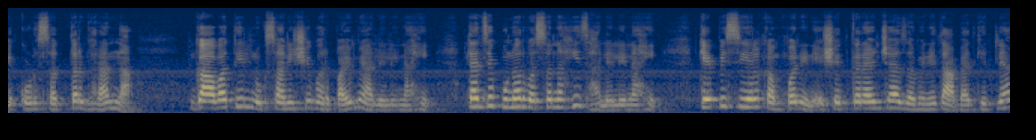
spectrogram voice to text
एकोणसत्तर घरांना गावातील नुकसानीची भरपाई मिळालेली नाही. त्यांचे पुनर्वसनही झालेले नाही. केपीसीएल कंपनीने शेतकऱ्यांच्या जमिनी ताब्यात घेतल्या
